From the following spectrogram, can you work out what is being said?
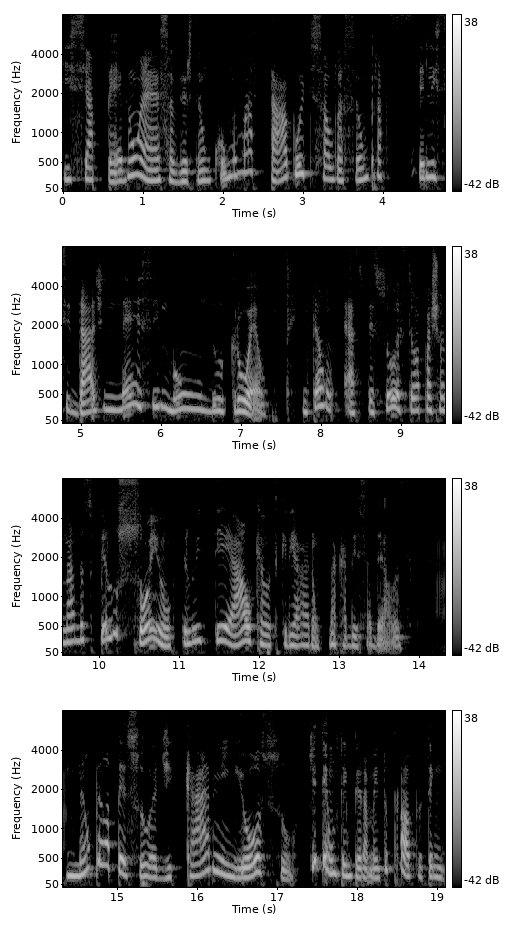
e se apegam a essa versão como uma tábua de salvação para felicidade nesse mundo cruel. Então, as pessoas estão apaixonadas pelo sonho, pelo ideal que elas criaram na cabeça delas não pela pessoa de carne e osso, que tem um temperamento próprio, tem,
